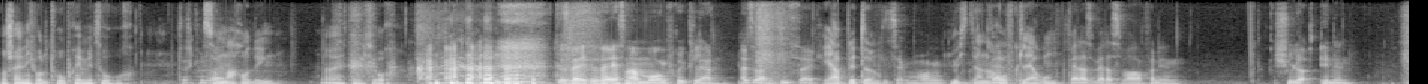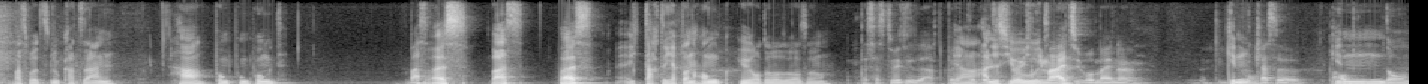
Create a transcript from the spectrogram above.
Wahrscheinlich war die Torprämie zu hoch. Das, kann So ein. Macho-Ding. Ja, ich denke ich auch. das werde ich, das werd ich erstmal morgen früh klären. Also am Dienstag. Ja, bitte. Dienstagmorgen. Ich möchte eine Wer- Aufklärung. Wer das, wer das war von den SchülerInnen. Was wolltest du gerade sagen? H. Punkt, Punkt, Punkt. Was? Was? Was? Was? Ich dachte, ich habe da einen Honk gehört oder so. so. Das hast du jetzt gesagt. Ja, Würde- alles würde ich gut. niemals über meine Kinder. Klasse behaupten. Kinder.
